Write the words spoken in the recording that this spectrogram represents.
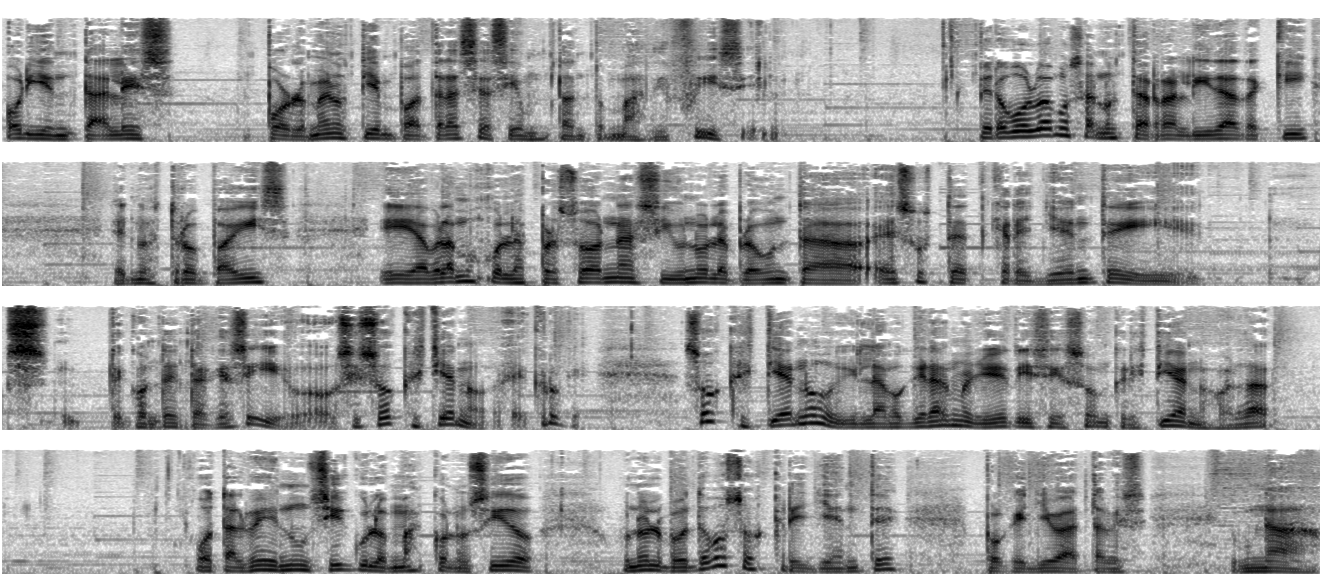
orientales, por lo menos tiempo atrás se hacía un tanto más difícil. Pero volvamos a nuestra realidad aquí, en nuestro país. Eh, hablamos con las personas y uno le pregunta, ¿es usted creyente? Y te contesta que sí. O si sos cristiano, eh, creo que sos cristiano y la gran mayoría dice que son cristianos, ¿verdad? O tal vez en un círculo más conocido uno le pregunta, ¿vos sos creyente? Porque lleva tal vez una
